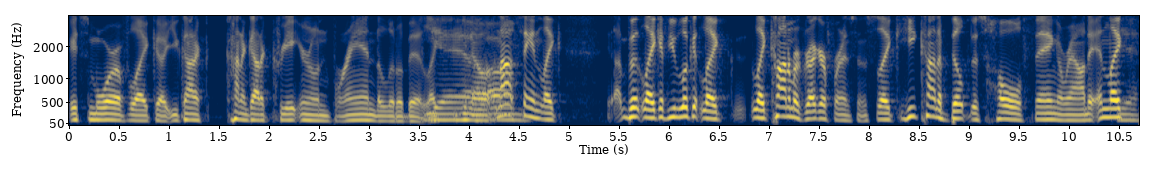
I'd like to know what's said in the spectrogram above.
It's more of like a, you gotta kind of got to create your own brand a little bit, like you Yeah, know. I'm not um, saying like but like if you look at like like Conor McGregor for instance, like he kind of built this whole thing around it, and like Yeah.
